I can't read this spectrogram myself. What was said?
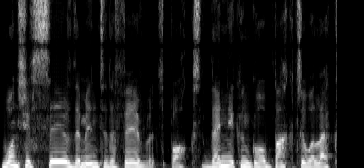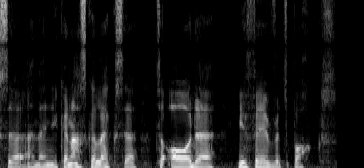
Once you've saved them into the favourites box, then you can go back to Alexa and then you can ask Alexa to order your favourites box.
